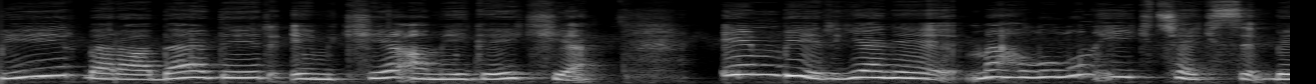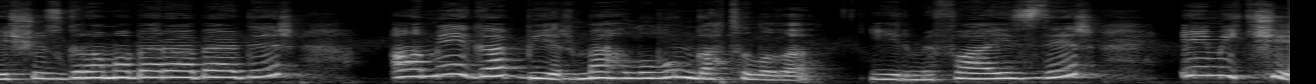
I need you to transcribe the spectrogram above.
1 bərabərdir M2 omega 2-yə. M1, yəni məhlulun ilk çəkisi 500 qrama bərabərdir. Omega 1 məhlulun qatılığı 20%dir. M2,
